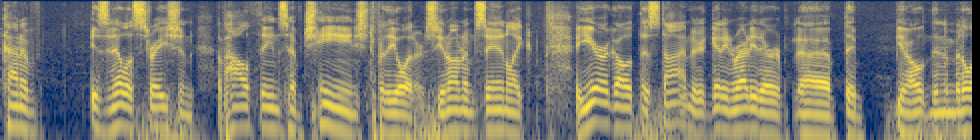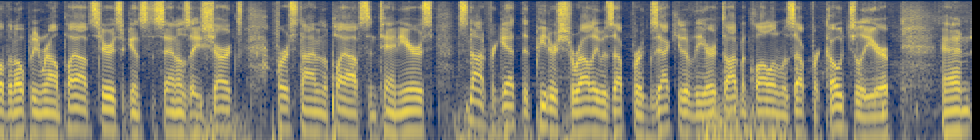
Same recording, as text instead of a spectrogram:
kind of is an illustration of how things have changed for the Oilers. You know what I'm saying? Like a year ago at this time, they're getting ready. They're uh, they you know, in the middle of an opening round playoff series against the San Jose Sharks. First time in the playoffs in 10 years. Let's not forget that Peter Chiarelli was up for executive of the year. Todd McLellan was up for coach of the year. And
